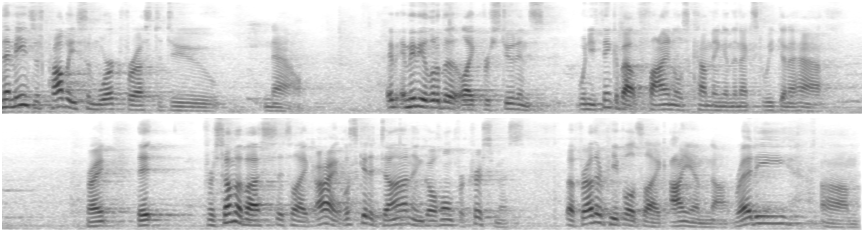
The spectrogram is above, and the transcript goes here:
that means there's probably some work for us to do now. And maybe a little bit like for students, when you think about finals coming in the next week and a half, right? That for some of us, it's like, all right, let's get it done and go home for Christmas. But for other people, it's like, I am not ready. Um,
